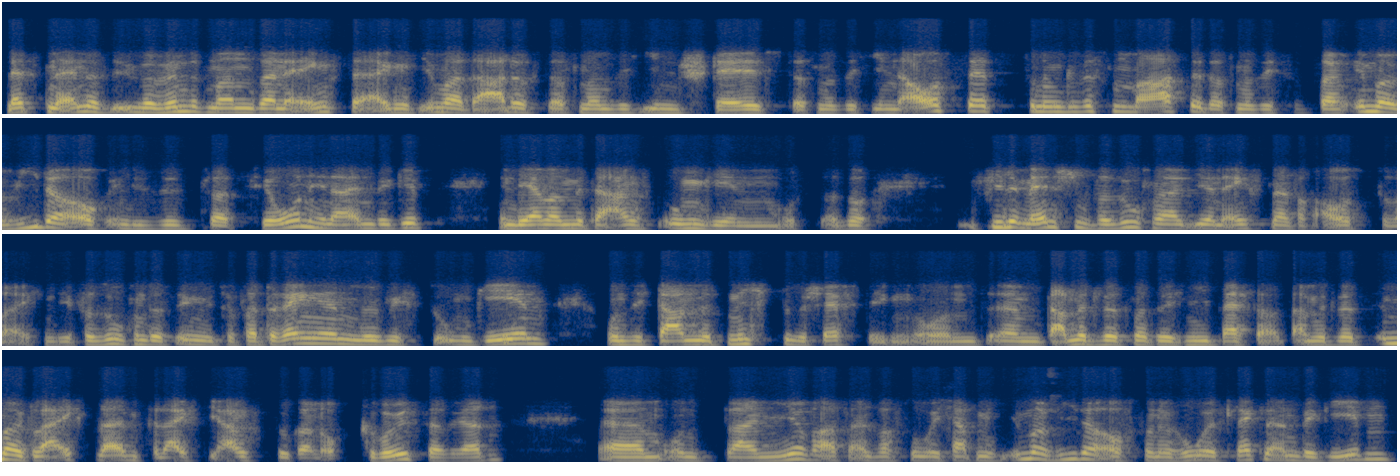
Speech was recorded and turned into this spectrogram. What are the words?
letzten Endes überwindet man seine Ängste eigentlich immer dadurch, dass man sich ihnen stellt, dass man sich ihnen aussetzt zu einem gewissen Maße, dass man sich sozusagen immer wieder auch in die Situation hineinbegibt, in der man mit der Angst umgehen muss. Also viele Menschen versuchen halt ihren Ängsten einfach auszuweichen. Die versuchen das irgendwie zu verdrängen, möglichst zu umgehen und sich damit nicht zu beschäftigen. Und ähm, damit wird es natürlich nie besser. Damit wird es immer gleich bleiben, vielleicht die Angst sogar noch größer werden. Ähm, und bei mir war es einfach so, ich habe mich immer wieder auf so eine hohe Slackline begeben,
